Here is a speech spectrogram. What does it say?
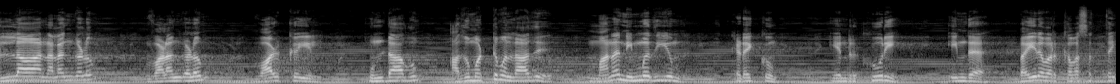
எல்லா நலங்களும் வளங்களும் வாழ்க்கையில் உண்டாகும். அது மட்டுமல்லாது மன நிம்மதியும் கிடைக்கும் என்று கூறி இந்த பைரவர் கவசத்தை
